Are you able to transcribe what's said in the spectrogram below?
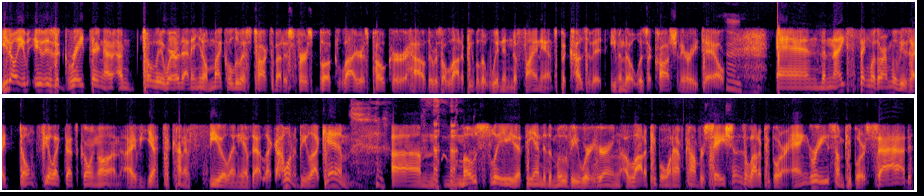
You know, it, it was a great thing. I, I'm totally aware of that. And you know, Michael Lewis talked about his first book, Liar's Poker, how there was a lot of people that went into finance because of it, even though it was a cautionary tale. Hmm. And the nice thing with our movie is I don't feel like that's going on. I've yet to kind of feel any of that. Like I want to be like him. um, mostly at the end of the movie, we're hearing a lot of people want to have conversations. A lot of people are angry. Some people are sad.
